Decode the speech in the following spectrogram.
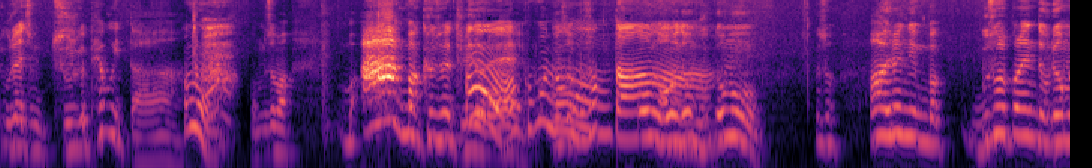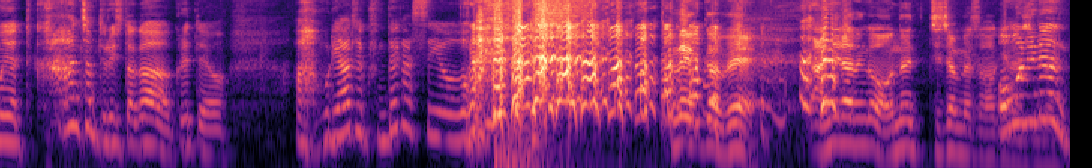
우리가 지금 둘게 패고 있다. 어머. 그러면서 막아막 그런 소리 들리더래. 어, 그건 너무 무섭다. 어, 너무 너무 너무 그래서 아 이런님 막 무서울 뻔했는데 우리 어머니가 한참 들으시다가 그랬대요. 아 우리 아들 군대 갔어요. 그러니까 왜 아니라는 거 어느 지점에서 확인하시나요? 어머니는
